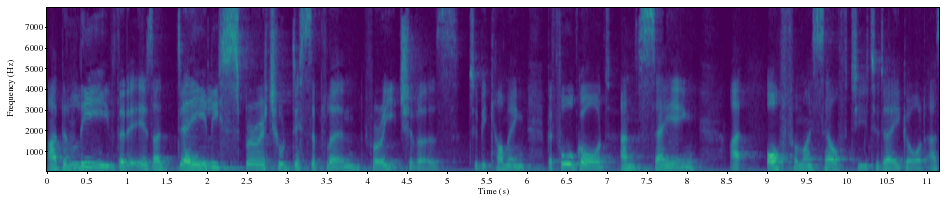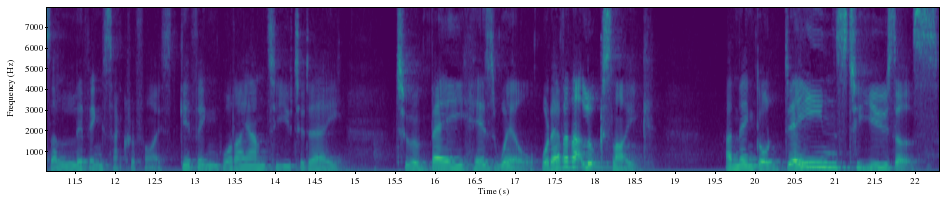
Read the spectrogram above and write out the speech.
I believe that it is a daily spiritual discipline for each of us to be coming before God and saying, I offer myself to you today, God, as a living sacrifice, giving what I am to you today to obey His will, whatever that looks like. And then God deigns to use us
